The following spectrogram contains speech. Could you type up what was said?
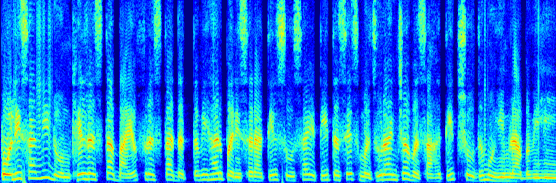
पोलिसांनी डोंखेल रस्ता बायफ रस्ता दत्तविहार परिसरातील सोसायटी तसेच मजुरांच्या वसाहतीत शोध मोहीम राबविली.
